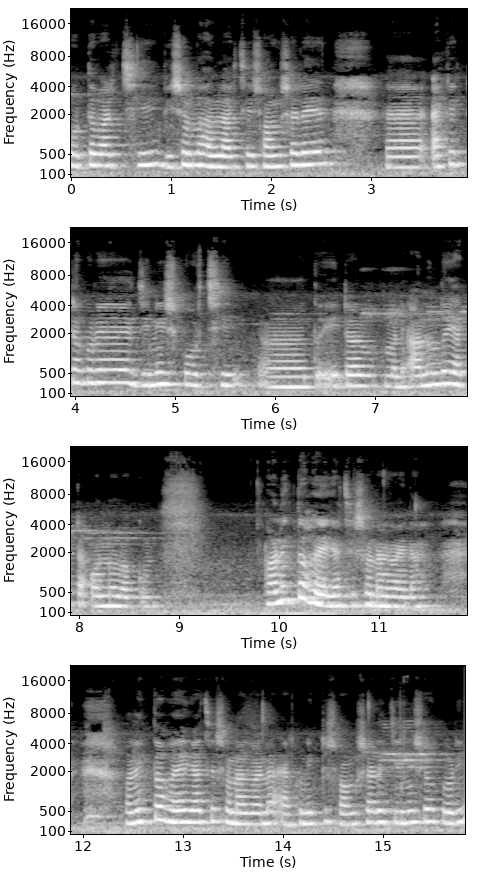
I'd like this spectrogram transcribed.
করতে পারছি। ভীষণ ভালো লাগছে সংসারের এক একটা করে জিনিস করছি। তো এটার মানে আনন্দই একটা অন্যরকম অনেক তো হয়ে গেছে সোনা গয়না। অনেক তো হয়ে গেছে সোনা গয়না। এখন একটু সংসারের জিনিসও করি।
